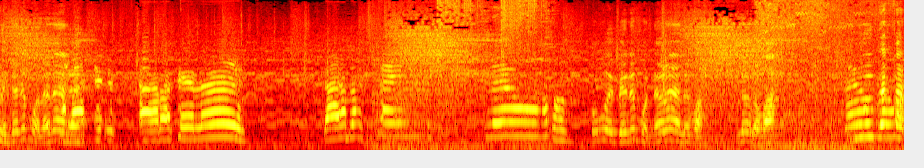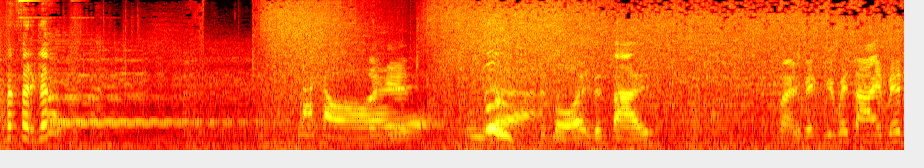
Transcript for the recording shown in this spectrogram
ไอ้เบนซ์ได้หมดแล้วแน่กาเลยราเคนกาลาเคนเลยกาลาเคนเร็วโอ้ยเบนซ์ได้หมดแล้วแน่เลยว่ะ เลิกเหรอวะเร็อุ้วยแบ็คแฟดแบ็คแฟดอีกแล้วลาก่อนเรียบร้อยเบนซ์ตายไม่เป็นยังไม่ตายเป็น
